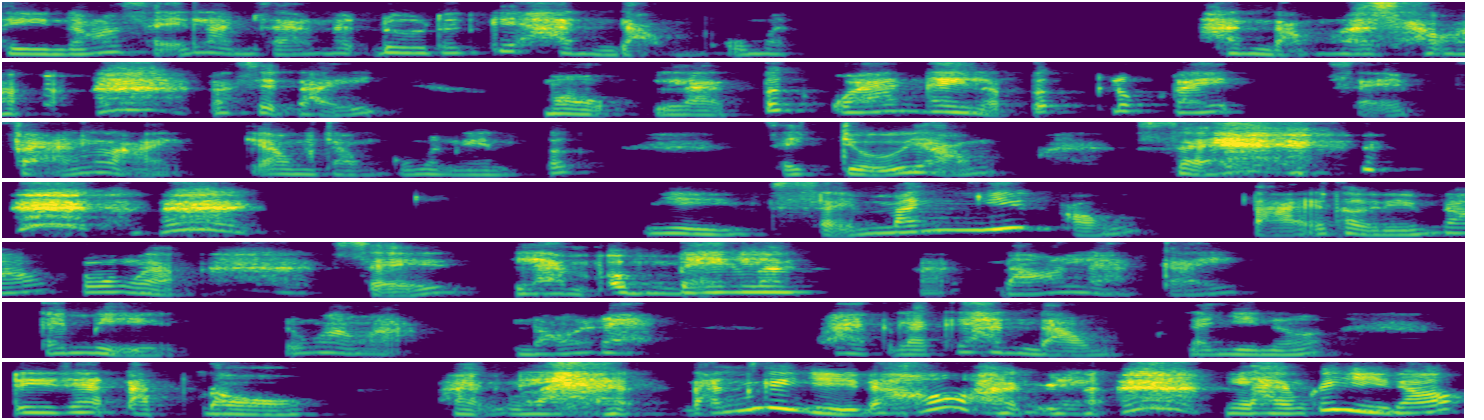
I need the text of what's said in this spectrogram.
thì nó sẽ làm sao? Nó đưa đến cái hành động của mình. Hành động là sao? Nó sẽ đẩy. Một là tức quá, ngay lập tức, lúc đấy sẽ phản lại cái ông chồng của mình ngay lập tức, sẽ chửi ổng, sẽ gì? Sẽ mắng nhiếc ổng tại thời điểm đó, đúng không ạ? Sẽ làm âm ben lên. À, đó là cái cái miệng, đúng không ạ? Nói ra. Hoặc là cái hành động là gì nữa? Đi ra đập đồ, hoặc là đánh cái gì đó, hoặc là làm cái gì đó.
